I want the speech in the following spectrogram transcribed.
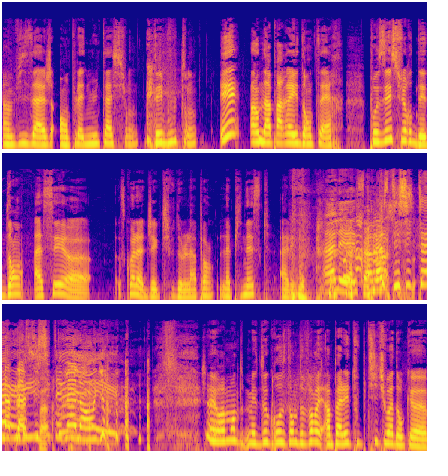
un visage en pleine mutation, des boutons et un appareil dentaire posé sur des dents assez... euh, C'est quoi l'adjectif de lapin? Lapinesque? Allez. Allez, ça. Plasticité La plasticité de la langue. J'avais vraiment mes deux grosses dents devant et un palais tout petit, tu vois. Donc euh,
